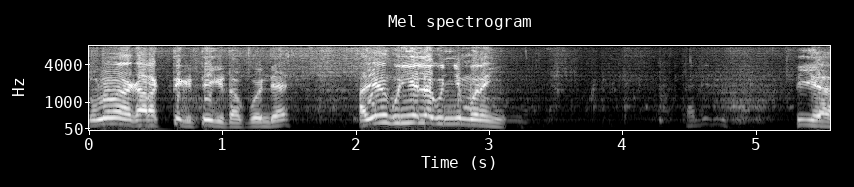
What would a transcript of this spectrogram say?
തുള്ളുന്ന കറക്റ്റ് കിട്ടി കിട്ടോ അപ്പോന്റെ അതിന് കുഞ്ഞല്ല കുഞ്ഞും മുനങ്ങി ടീരാ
